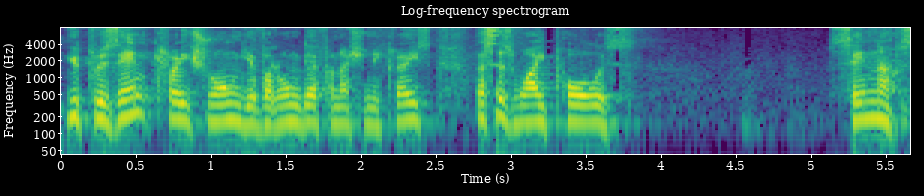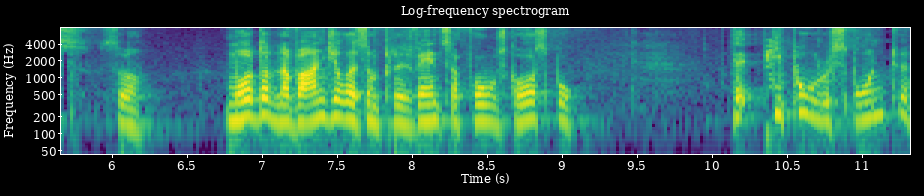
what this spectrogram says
You present Christ wrong, you have a wrong definition of Christ. This is why Paul is saying this. So modern evangelism prevents a false gospel that people respond to.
